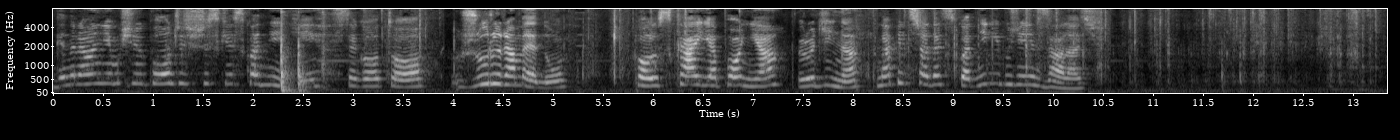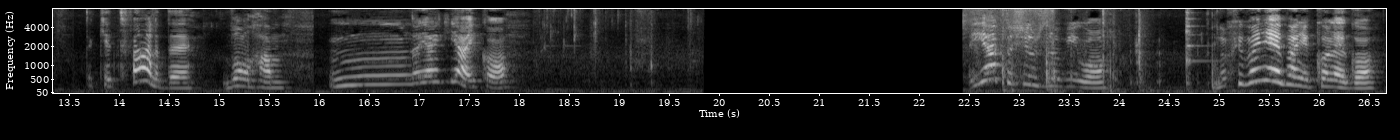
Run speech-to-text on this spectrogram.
Generalnie musimy połączyć wszystkie składniki. Z tego to żur ramenu. Polska, Japonia, rodzina. Najpierw trzeba dać składniki, później je zalać. Takie twarde. Wącham. Mm, no jak jajko. Jak to się już zrobiło? No chyba nie, panie kolego.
